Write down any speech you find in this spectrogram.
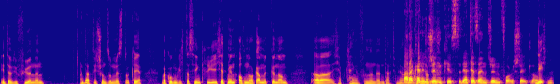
Interviewführenden. Da dachte ich schon so, Mist, okay, mal gucken, wie ich das hinkriege. Ich hätte mir auch einen Hocker mitgenommen, aber ich habe keinen gefunden und dann dachte ich mir, War da keine. Gin-Kiste? Der hat ja seinen Gin vorgestellt, glaube ich. Ne?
